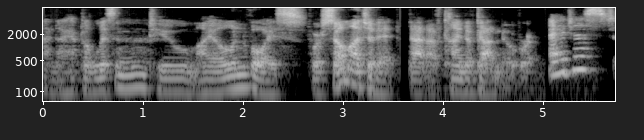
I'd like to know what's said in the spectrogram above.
and I have to listen to my own voice for so much of it that I've kind of gotten over it. I just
